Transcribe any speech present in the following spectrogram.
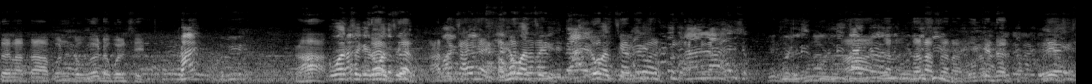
चल आता आपण दोघं डबल सीट काय? हा. वन सेकंड वन चल, सेकंड चल. आता काय नाही. वन समजलं सेकंड नाही? वन तो सेकंड कॅमेरा- हा, चला चला okay done. Please.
